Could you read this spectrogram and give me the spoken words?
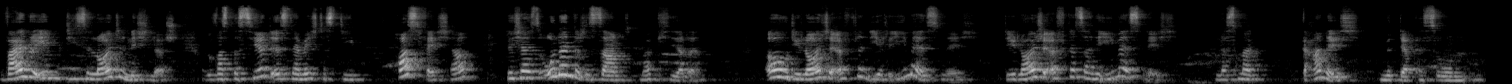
Weil du eben diese Leute nicht löscht. Was passiert ist nämlich, dass die Postfächer dich als uninteressant markieren. Oh, die Leute öffnen ihre E-Mails nicht. Die Leute öffnen seine E-Mails nicht. Lass mal gar nicht mit der Person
